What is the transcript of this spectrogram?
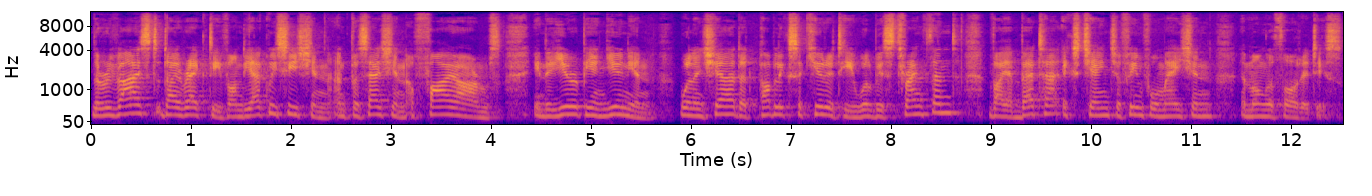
the revised directive on the acquisition and possession of firearms in the European Union will ensure that public security will be strengthened via better exchange of information among authorities.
